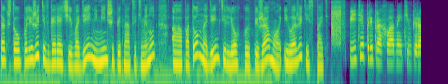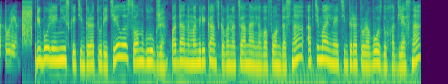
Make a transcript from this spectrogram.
Так что полежите в горячей воде не меньше 15 минут, а потом наденьте легкую пижаму и ложитесь спать. Спите при прохладной температуре. При более низкой температуре тела сон глубже. По данным Американского национального фонда сна, оптимальная температура воздуха для сна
